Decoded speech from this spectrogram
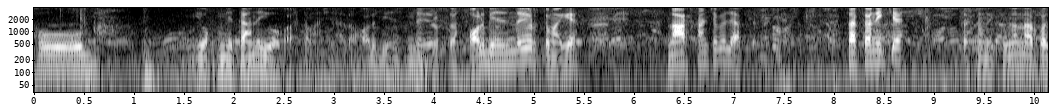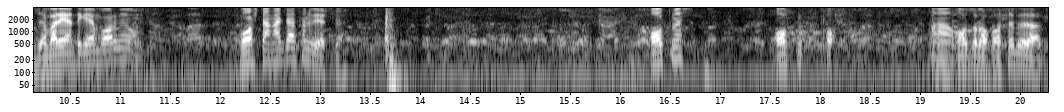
Xo'p. Yo'q, metani yo'q avtomashinada. Hali benzinda yuribdi. Hali benzinda yuribdimi aka? Narx qancha bo'lyapti? 82? 82 dan narx qo'ysa. Variantiga ham bormi yo'qmi? Boshdan qanchasini bersa? 60? 60 Ha, ozroq qolsa bo'ladi.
